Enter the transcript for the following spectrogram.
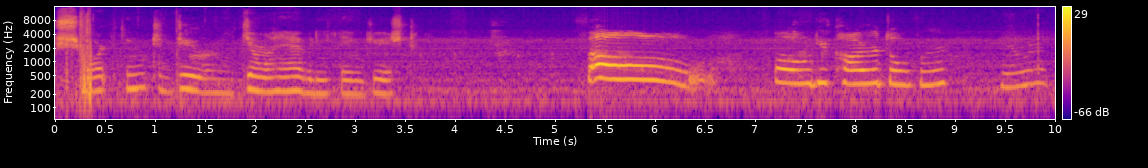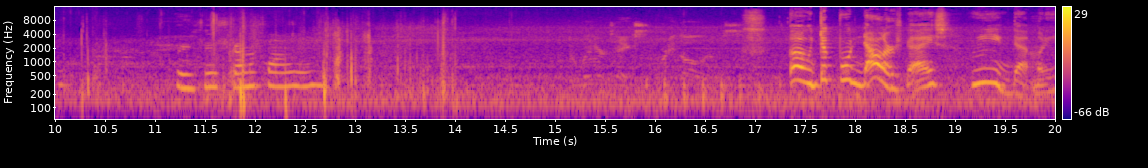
Smart thing to do when you don't have anything, just fold. Fold your cards over. Yeah, whatever. We're just gonna forty dollars. Oh, we took forty dollars, guys. We need that money.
